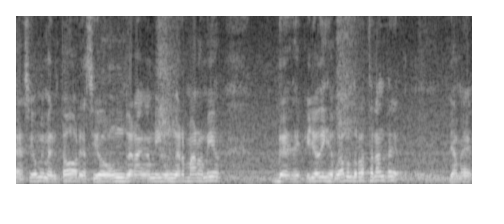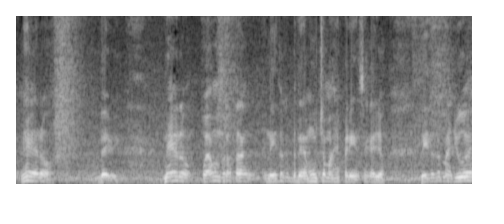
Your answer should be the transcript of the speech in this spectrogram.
ha sido mi mentor, ha sido un gran amigo, un hermano mío. Desde que yo dije, voy a montar un restaurante, llamé, negro, David, negro, voy a montar un restaurante, necesito que tenga mucha más experiencia que yo. Necesito que me ayude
